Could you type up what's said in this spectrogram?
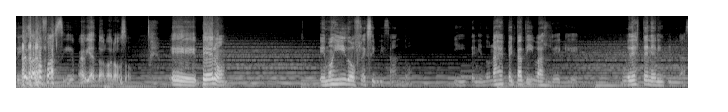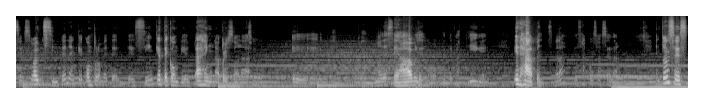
Sí, eso no fue así, fue bien doloroso. Eh, pero hemos ido flexibilizando teniendo unas expectativas de que puedes tener intimidad sexual sin tener que comprometerte, sin que te conviertas en una persona eh, pues, no deseable o que te castiguen. It happens, ¿verdad? Esas cosas se dan. Entonces,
